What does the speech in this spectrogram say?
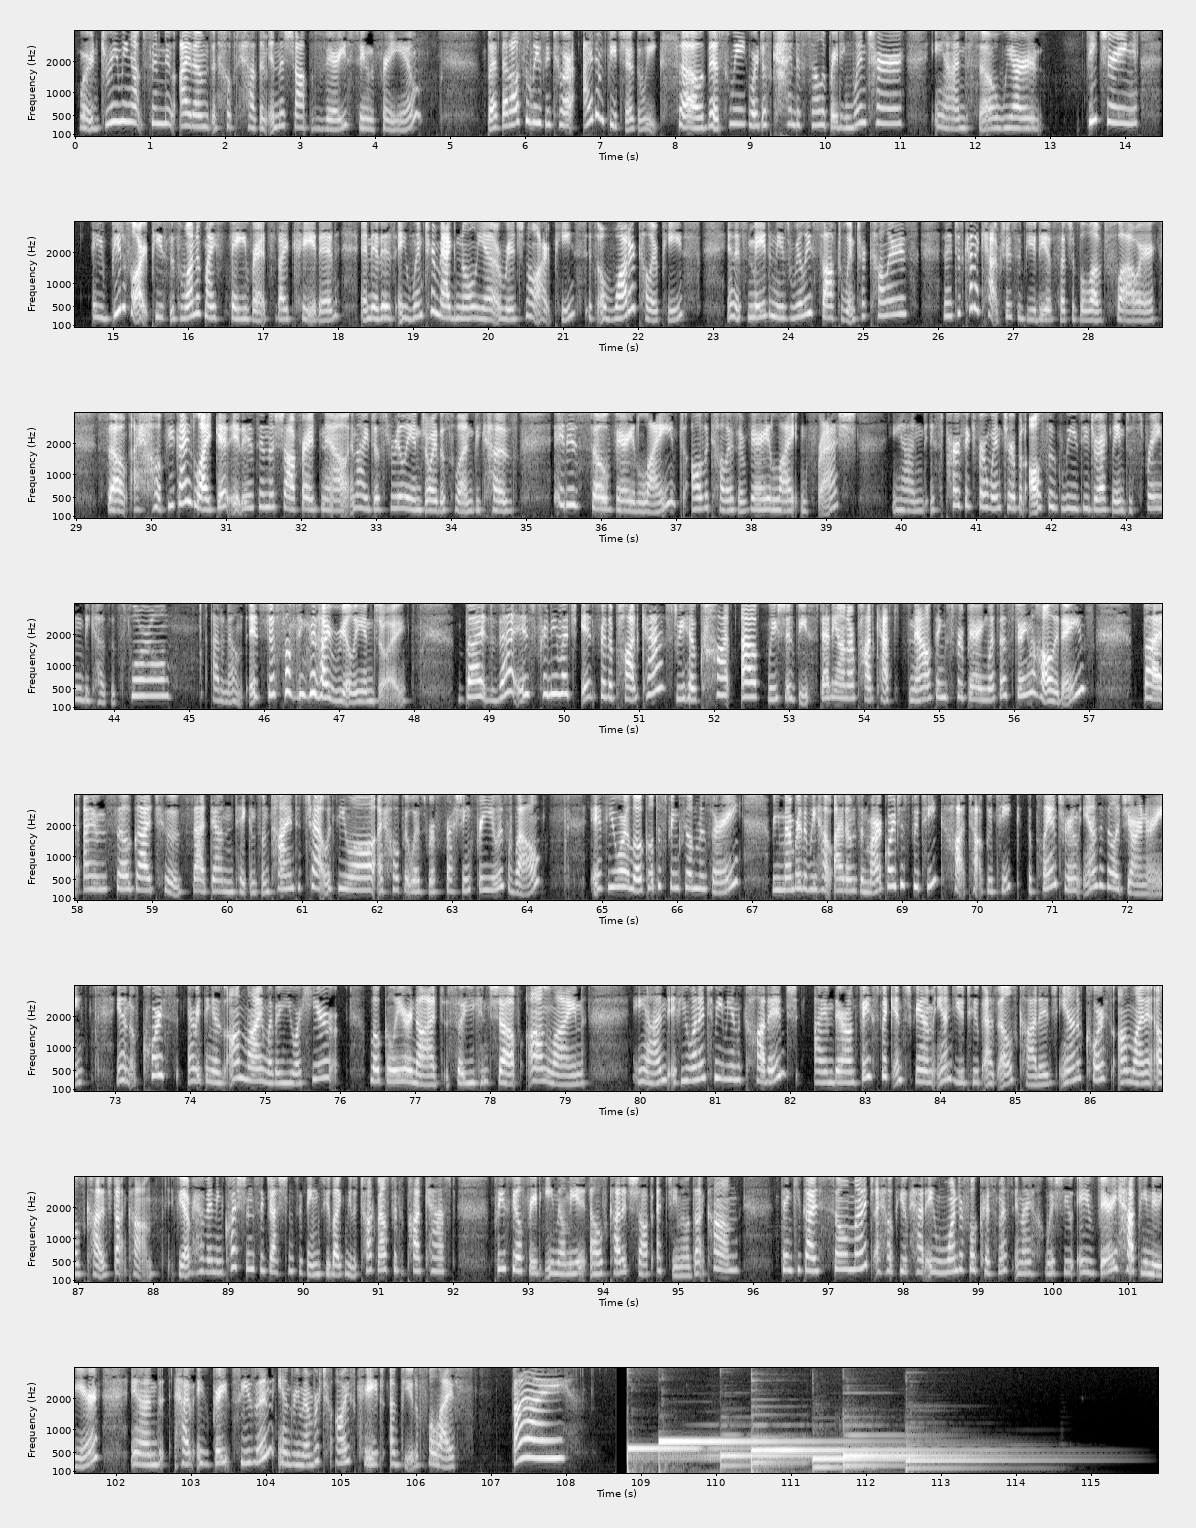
we're dreaming up some new items and hope to have them in the shop very soon for you. But that also leads me to our item feature of the week. So this week we're just kind of celebrating winter, and so we are featuring a beautiful art piece that's one of my favorites that I created, and it is a Winter Magnolia original art piece. It's a watercolor piece, and it's made in these really soft winter colors, and it just kind of captures the beauty of such a beloved flower. So I hope you guys like it. It is in the shop right now, and I just really enjoy this one because it is so very light. All the colors are very light and fresh and it's perfect for winter but also leads you directly into spring because it's floral. I don't know. It's just something that I really enjoy. But that is pretty much it for the podcast. We have caught up. We should be steady on our podcasts now. Thanks for bearing with us during the holidays. But I am so glad to have sat down and taken some time to chat with you all. I hope it was refreshing for you as well. If you are local to Springfield, Missouri, remember that we have items in Mark Gorgeous Boutique, Hot Top Boutique, the Plant Room, and the Village Yarnery. And of course, everything is online, whether you are here locally or not, so you can shop online. And if you wanted to meet me in the cottage, I'm there on Facebook, Instagram, and YouTube as Elle's Cottage, and of course online at ellscottage.com. If you ever have any questions, suggestions, or things you'd like me to talk about for the podcast, please feel free to email me at ellscottageshop at gmail.com. Thank you guys so much. I hope you've had a wonderful Christmas and I wish you a very happy new year and have a great season. And remember to always create a beautiful life. Bye.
